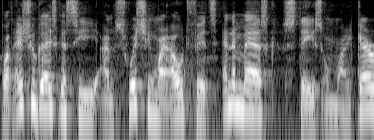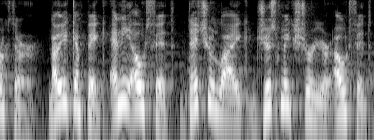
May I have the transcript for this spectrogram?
but as you guys can see I'm switching my outfits and the mask stays on my character. Now you can pick any outfit that you like, just make sure your outfit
